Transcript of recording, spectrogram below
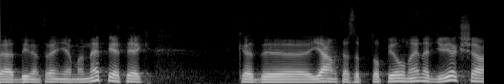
ar diviem treniņiem man nepietiek. Kad jāmetās ap to pilnu enerģiju iekšā,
